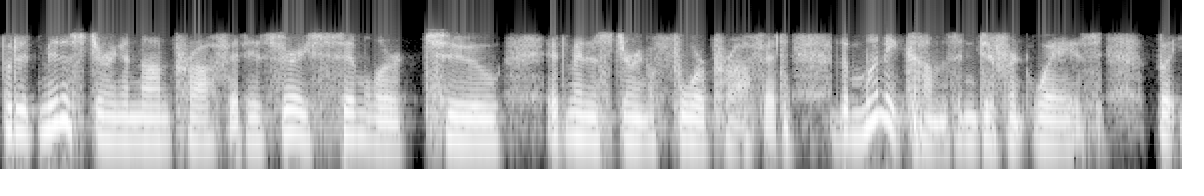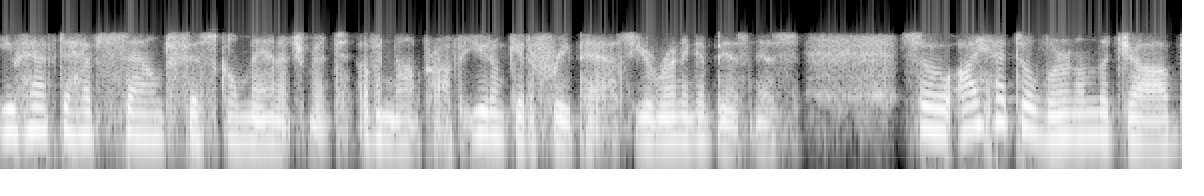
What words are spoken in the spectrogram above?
but administering a nonprofit is very similar to administering a for profit. The money comes in different ways, but you have to have sound fiscal management of a nonprofit. You don't get a free pass, you're running a business. So I had to learn on the job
